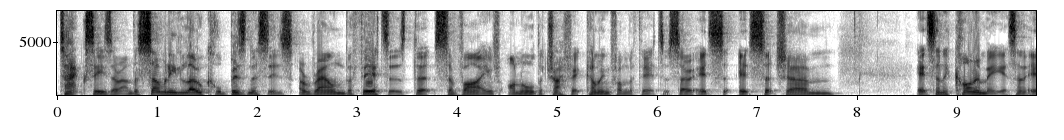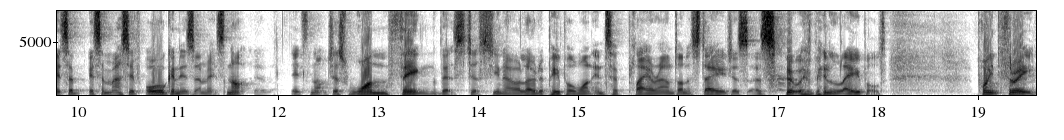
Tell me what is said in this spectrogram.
taxis around. There's so many local businesses around the theatres that survive on all the traffic coming from the theatres. So it's it's such um it's an economy. It's a it's a it's a massive organism. It's not it's not just one thing that's just you know a load of people wanting to play around on a stage as as we've been labelled. Point three.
